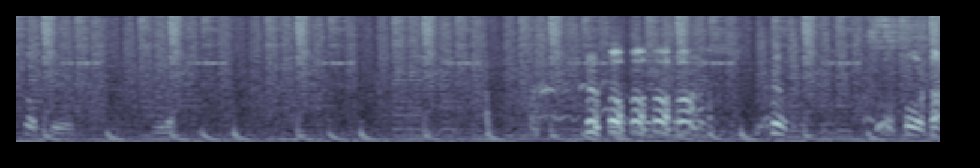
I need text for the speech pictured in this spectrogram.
ほら。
